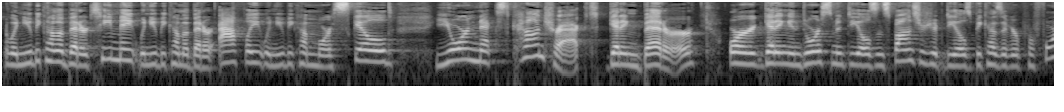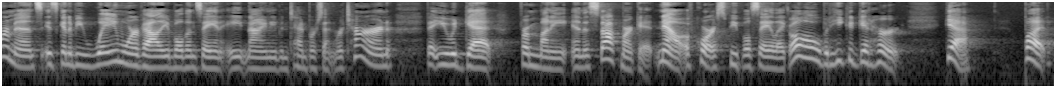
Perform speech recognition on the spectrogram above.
when you become a better teammate, when you become a better athlete, when you become more skilled, your next contract getting better or getting endorsement deals and sponsorship deals because of your performance is going to be way more valuable than, say, an 8, 9, even 10% return that you would get from money in the stock market. Now, of course, people say, like, oh, but he could get hurt. Yeah, but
